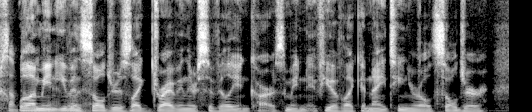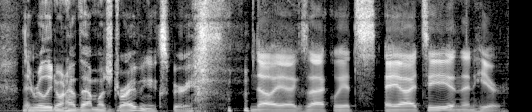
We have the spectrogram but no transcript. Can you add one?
something. Well, I mean, even soldiers like driving their civilian cars. I mean, if you have like a 19 year old soldier, they really don't have that much driving experience. no, yeah, exactly. It's AIT and then here,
